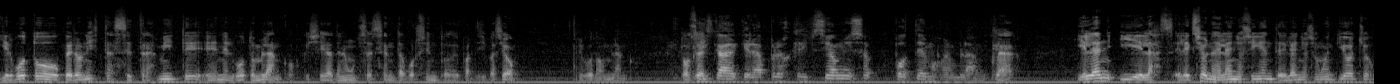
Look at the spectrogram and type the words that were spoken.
y el voto peronista se transmite en el voto en blanco, que llega a tener un 60% de participación, el voto en blanco. Entonces, que la proscripción hizo votemos en blanco. Claro. Y, el año, y en las elecciones del año siguiente, del año 58,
